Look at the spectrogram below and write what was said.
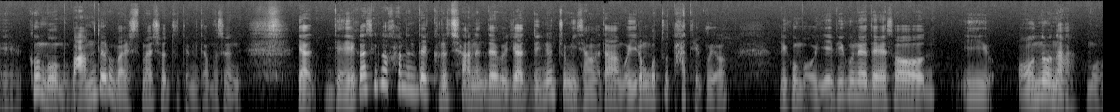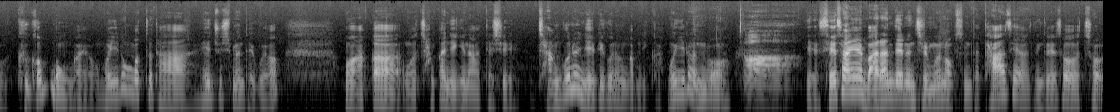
예 그건 뭐 마음대로 말씀하셔도 됩니다. 무슨 야 내가 생각하는데 그렇지 않은데 야 너는 좀 이상하다. 뭐 이런 것도 다 되고요. 그리고 뭐 예비군에 대해서 이 언어나 뭐 그건 뭔가요? 뭐 이런 것도 다 해주시면 되고요 뭐 아까 뭐 잠깐 얘기 나왔듯이 장군은 예비군 안 갑니까? 뭐 이런 뭐 아, 예, 세상에 말 안 되는 질문은 없습니다. 다 하세요. 그래서 저,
